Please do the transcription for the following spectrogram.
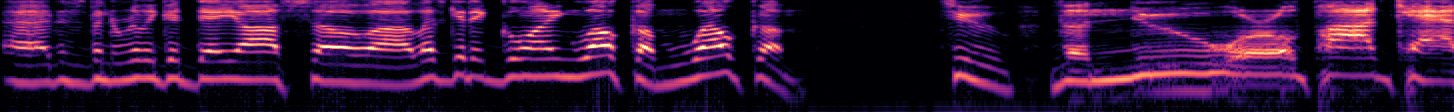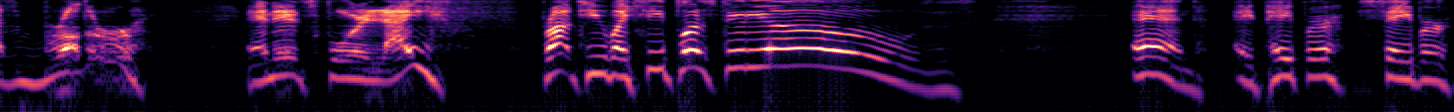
Uh, this has been a really good day off, so uh, let's get it going. Welcome, welcome to the New World Podcast, brother. And it's for life. Brought to you by C Plus Studios and a Paper Saber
